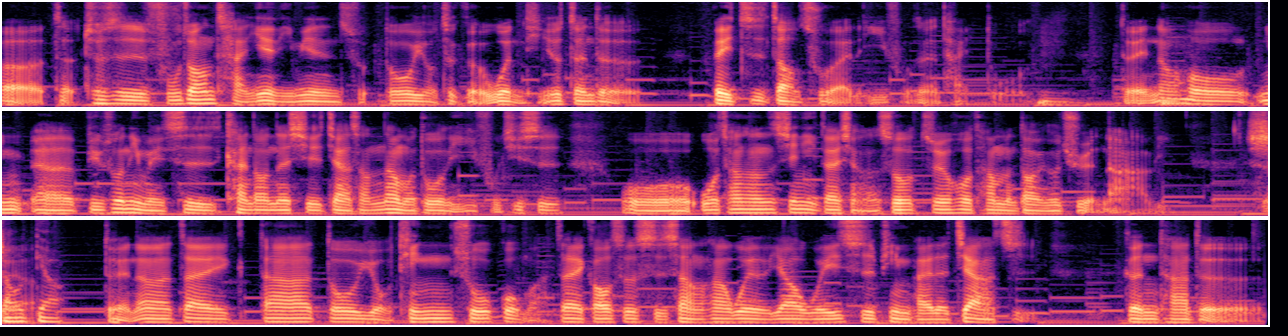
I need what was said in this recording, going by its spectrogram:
呃，这就是服装产业里面所都有这个问题，就真的被制造出来的衣服真的太多了。嗯对，然后你呃，比如说你每次看到那些架上那么多的衣服，其实我我常常心里在想的时候，最后他们到底都去了哪里？烧掉。对，那在大家都有听说过嘛，在高奢时尚，它为了要维持品牌的价值跟它的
